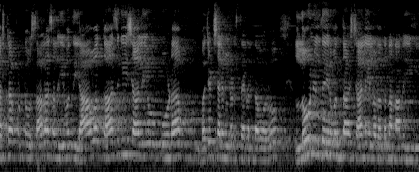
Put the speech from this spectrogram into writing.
ಕಷ್ಟಪಟ್ಟು ಸಾಲ ಸಾಲ ಇವತ್ತು ಯಾವ ಖಾಸಗಿ ಶಾಲೆಯೂ ಕೂಡ ಬಜೆಟ್ ಶಾಲೆಗಳು ನಡೆಸ್ತಾ ಇರೋಂಥವರು ಲೋನ್ ಇಲ್ಲದೆ ಇರುವಂಥ ಶಾಲೆ ಇಲ್ಲದನ್ನು ನಾನು ಈ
